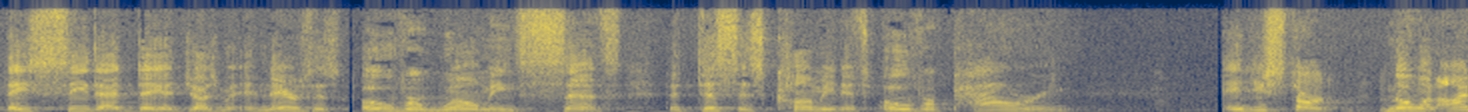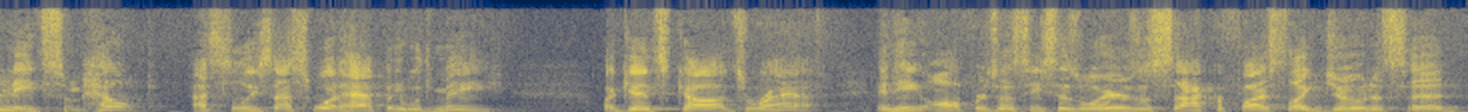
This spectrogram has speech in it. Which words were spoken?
they see that day of judgment, and there's this overwhelming sense that this is coming, it's overpowering. And you start knowing, I need some help. That's at least that's what happened with me against God's wrath. And he offers us, he says, Well, here's a sacrifice like Jonah said.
